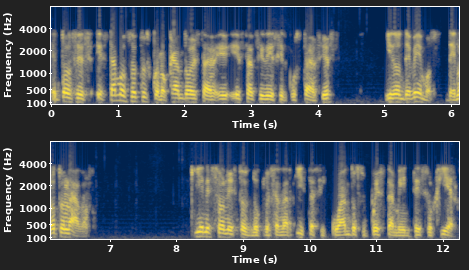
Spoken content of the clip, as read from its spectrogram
Entonces, estamos nosotros colocando e- esta serie de circunstancias y donde vemos del otro lado quiénes son estos núcleos anarquistas y cuándo supuestamente surgieron.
